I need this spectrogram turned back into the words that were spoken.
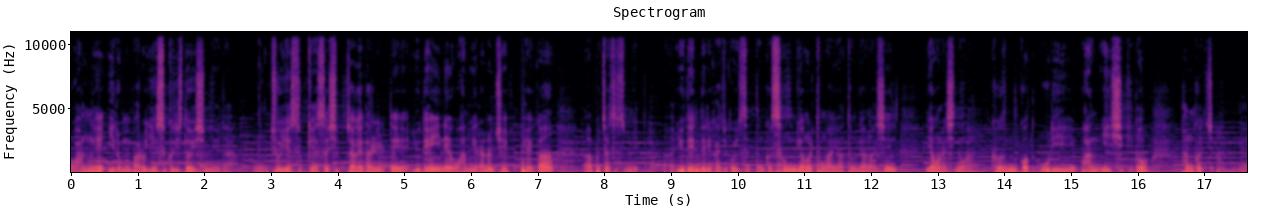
왕의 이름은 바로 예수 그리스도이십니다. 음, 주 예수께서 십자가에 달릴 때 유대인의 왕이라는 죄패가 어, 붙여졌습니다. 아, 유대인들이 가지고 있었던 그 성경을 통하여 등장하신 영원하신 왕, 그것은 곧 우리 왕이시기도 한 거죠. 음,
